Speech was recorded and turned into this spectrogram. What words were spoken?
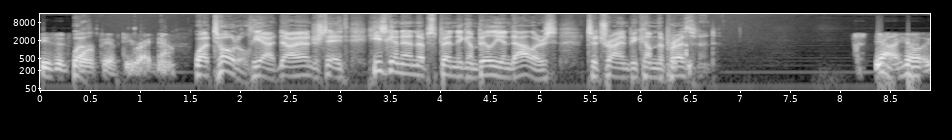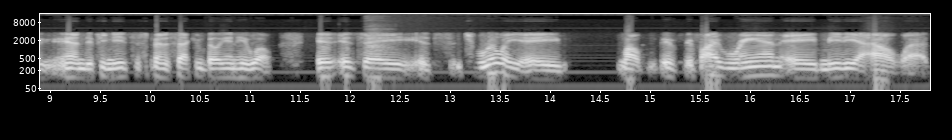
He's at Well- 450 right now. Well, total. Yeah, no, I understand. He's going to end up spending a billion dollars to try and become the president. Yeah, he'll and if he needs to spend a second billion, he will. It, it's a it's it's really a well. If if I ran a media outlet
